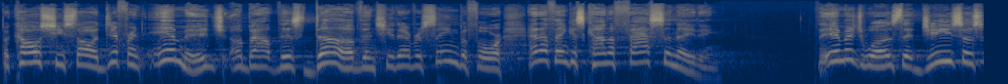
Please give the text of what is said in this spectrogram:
because she saw a different image about this dove than she'd ever seen before. And I think it's kind of fascinating. The image was that Jesus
